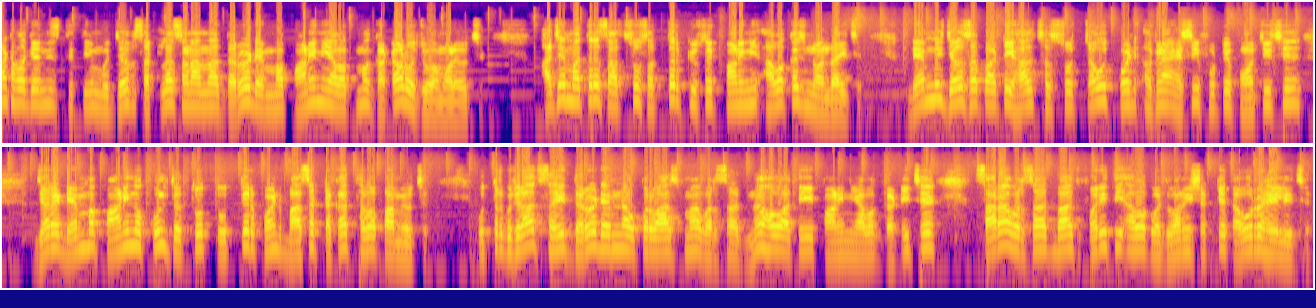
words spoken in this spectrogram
આઠ વાગ્યાની સ્થિતિ મુજબ સટલાસણાના ધરોઈ ડેમમાં પાણીની આવકમાં ઘટાડો જોવા મળ્યો છે. આજે માત્ર સાતસો સત્તર ક્યુસેક પાણીની આવક જ નોંધાઈ છે. ડેમની જળ સપાટી હાલ છસો ચૌદ પોઈન્ટ ઓગણએંસી ફૂટે પહોંચી છે, જ્યારે ડેમમાં પાણીનો કુલ જથ્થો તોતેર પોઈન્ટ બાસઠ ટકા થવા પામ્યો છે. ઉત્તર ગુજરાત સહિત ધરોઈ ડેમના ઉપરવાસમાં વરસાદ ન હોવાથી પાણીની આવક ઘટી છે. સારા વરસાદ બાદ ફરીથી આવક વધવાની શક્યતાઓ રહેલી છે.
